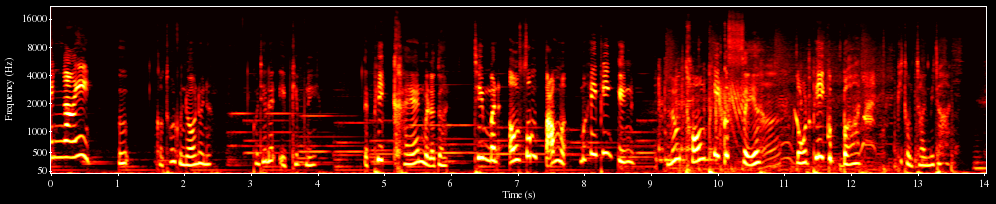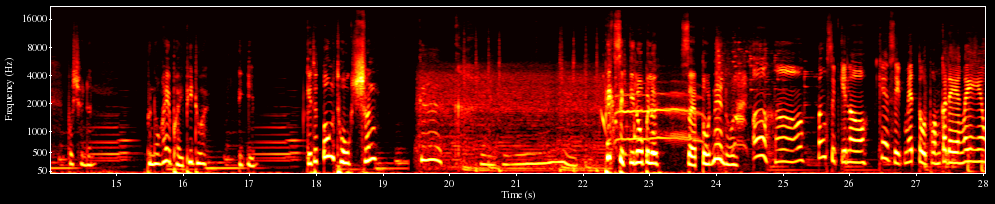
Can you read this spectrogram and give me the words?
ยังไงขอโทษคุณน้องด้วยนะ คนที่เล่นอีบคลิปนี้ แต่พี่แค้นเหมือนเหลือเกิน ที่มันเอาส้มตำอะมาให้พี่กิน แล้วท้องพี่ก็เสียโดดพี่ก็บาน พี่ทนใจไม่ได้ เพราะฉะนั้นคุณน้องให้อภัยพี่ด้วยไอ้อิบแกจะต้องถูกฉันแก้คืนพริกสิบกิโลไปเลยแสบตูดแน่นอนเออเหอตั้งสิบกิโล แค่สิบเม็ดตูดผมก็แดงแล้ว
